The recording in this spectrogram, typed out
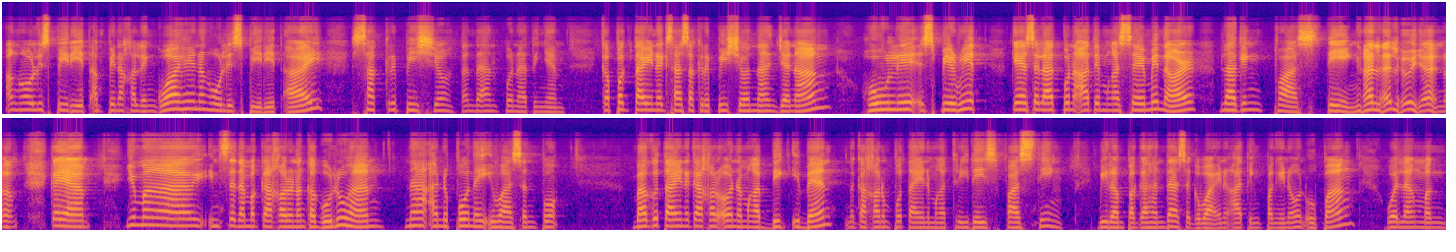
ang Holy Spirit, ang pinakalengguwahe ng Holy Spirit ay sakripisyo. Tandaan po natin yan. Kapag tayo nagsasakripisyo, nandyan ang Holy Spirit. Kaya sa lahat po ng ating mga seminar, laging fasting. Hallelujah, no? Kaya, yung mga, instead na magkakaroon ng kaguluhan, na ano po, naiiwasan po. Bago tayo nagkakaroon ng mga big event, nagkakaroon po tayo ng mga 3 days fasting bilang paghahanda sa gawain ng ating Panginoon upang walang mang-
